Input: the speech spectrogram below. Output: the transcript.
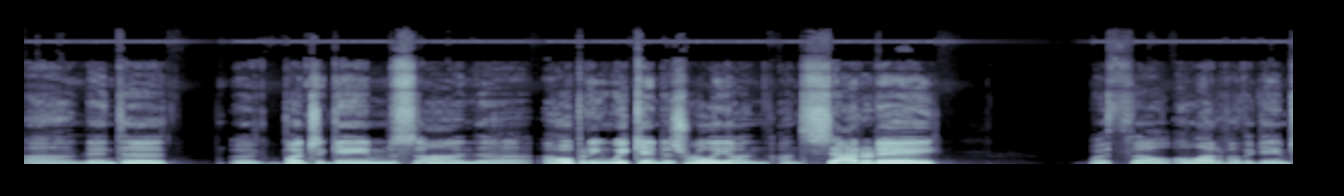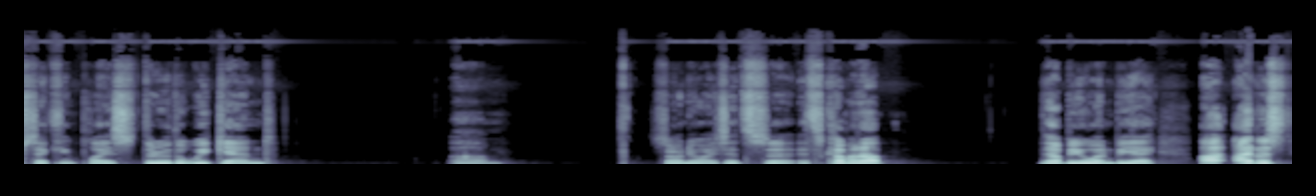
Uh, then to a bunch of games on uh, opening weekend is really on on Saturday, with uh, a lot of other games taking place through the weekend. Um, so, anyways, it's uh, it's coming up. WNBA. I, I just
